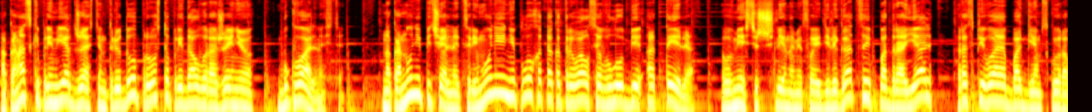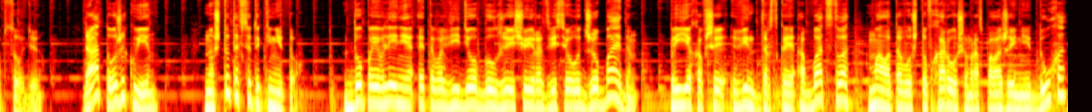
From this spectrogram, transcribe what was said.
А канадский премьер Джастин Трюдо просто придал выражению буквальности. Накануне печальной церемонии неплохо так отрывался в лобби отеля вместе с членами своей делегации под рояль, распевая богемскую рапсодию. Да, тоже Квин. Но что-то все-таки не то. До появления этого видео был же еще и развеселый Джо Байден, приехавший в Виндзорское аббатство, мало того, что в хорошем расположении духа,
